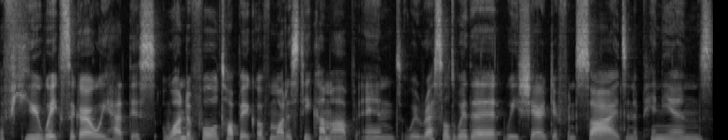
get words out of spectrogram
a few weeks ago, we had this wonderful topic of modesty come up and we wrestled with it. We shared different sides and opinions.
